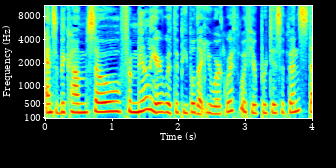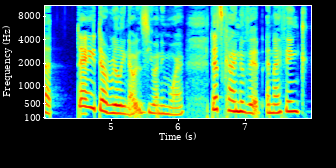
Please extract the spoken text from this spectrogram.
and to become so familiar with the people that you work with, with your participants, that they don't really notice you anymore. That's kind of it. And I think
